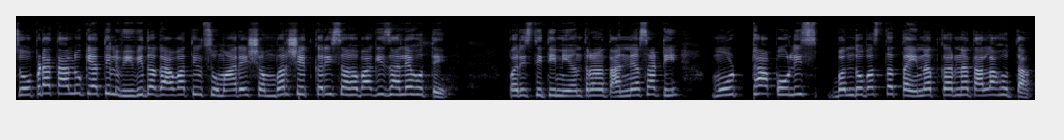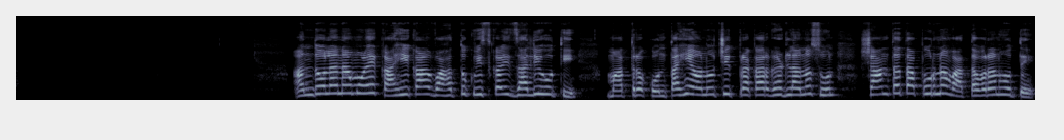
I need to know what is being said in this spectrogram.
चोपडा तालुक्यातील विविध गावातील सुमारे शंभर शेतकरी सहभागी झाले होते. परिस्थिती नियंत्रणात आणण्यासाठी मोठा पोलीस बंदोबस्त तैनात करण्यात आला होता. आंदोलनामुळे काही काळ वाहतूक विस्कळीत झाली होती. मात्र कोणताही अनुचित प्रकार घडला नसून शांततापूर्ण वातावरण होते.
